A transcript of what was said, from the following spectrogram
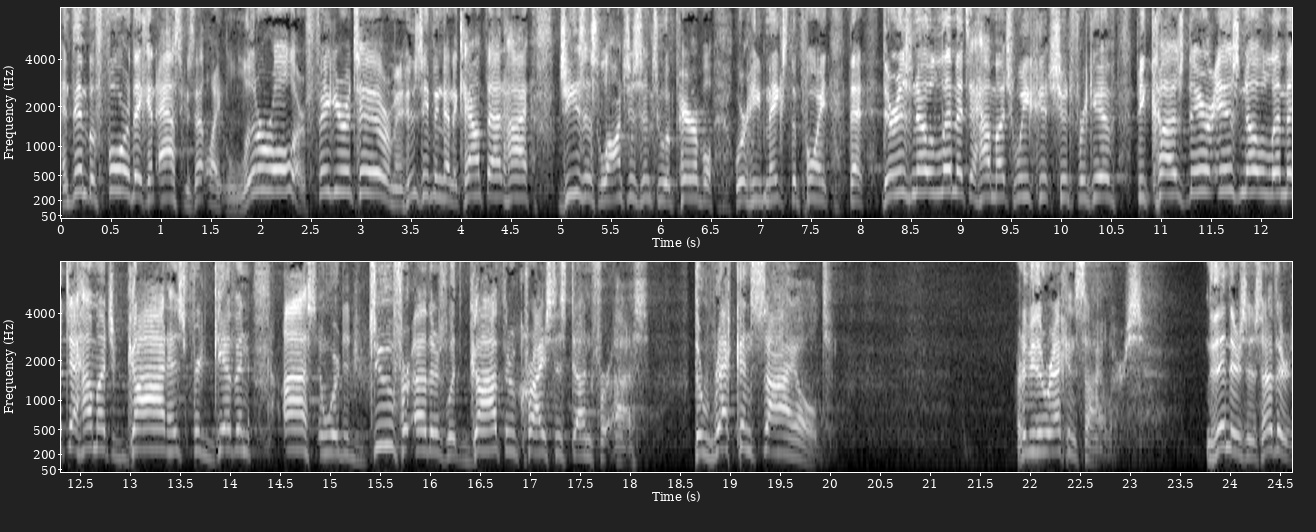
And then before they can ask, is that like literal or figurative? I mean, who's even going to count that high? Jesus launches into a parable where he makes the point that there is no limit to how much we should forgive because there is no limit to how much God has forgiven us and we're to do for others what God through Christ has done for us. The reconciled are to be the reconcilers. Then there's this other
